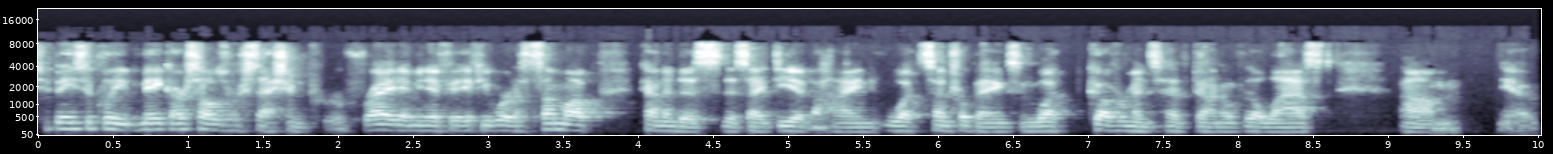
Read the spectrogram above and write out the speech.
to basically make ourselves recession-proof, right? I mean, if if you were to sum up kind of this this idea behind what central banks and what governments have done over the last um, you know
